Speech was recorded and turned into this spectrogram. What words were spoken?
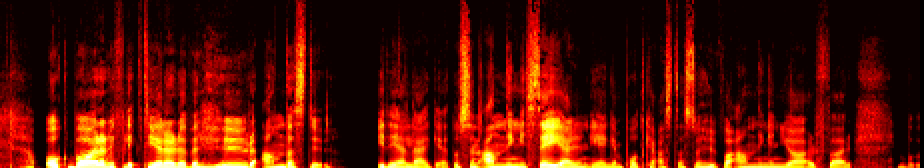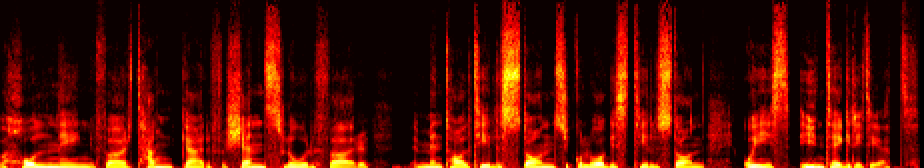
och bara reflekterar över hur andas du? I det läget. Och sen andning i sig är en egen podcast, alltså hur, vad andningen gör för hållning, för tankar, för känslor, för mental tillstånd, psykologiskt tillstånd och integritet.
